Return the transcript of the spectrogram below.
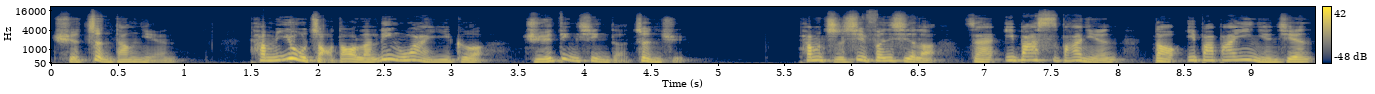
却正当年。他们又找到了另外一个决定性的证据。他们仔细分析了，在1848年到1881年间，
